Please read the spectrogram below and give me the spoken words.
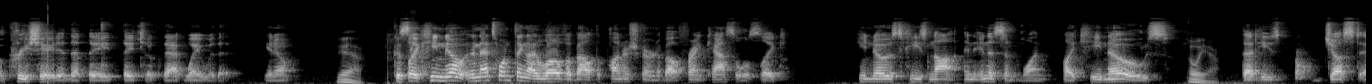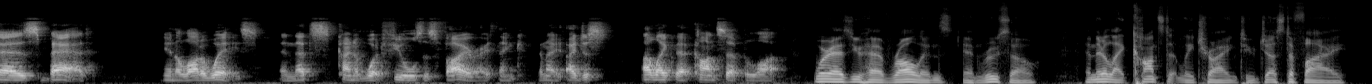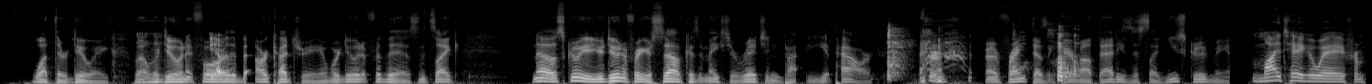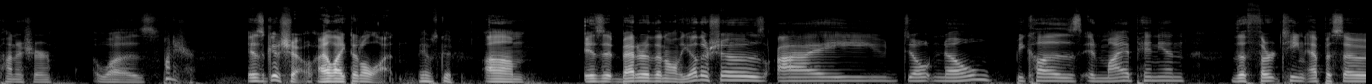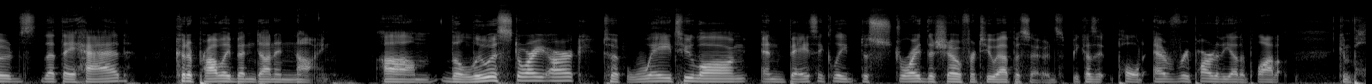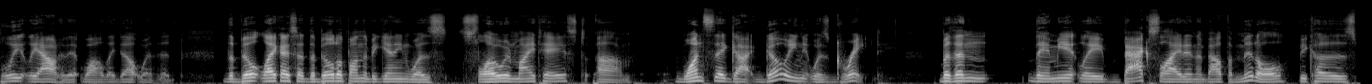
appreciated that they they took that way with it. You know. Yeah. Because like he know, and that's one thing I love about the Punisher and about Frank Castle is like he knows he's not an innocent one. Like he knows Oh yeah. that he's just as bad in a lot of ways, and that's kind of what fuels his fire, I think. And I, I just I like that concept a lot. Whereas you have Rawlins and Russo, and they're like constantly trying to justify what they're doing. Well, we're doing it for Yep. the, our country, and we're doing it for this. And it's like, no, screw you. You're doing it for yourself because it makes you rich and po- you get power. and Frank doesn't care about that. He's just like, you screwed me. My takeaway from Punisher was Punisher. is a good show. I liked it a lot. It was good. Um, is it better than all the other shows? I don't know because, in my opinion, the 13 episodes that they had could have probably been done in nine. Um, the Lewis story arc took way too long and basically destroyed the show for two episodes because it pulled every part of the other plot completely out of it while they dealt with it. The build, like I said, the build up on the beginning was slow in my taste. Um, once they got going, it was great, but then they immediately backslide in about the middle because,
